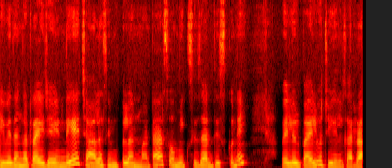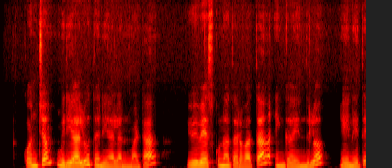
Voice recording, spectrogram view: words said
ఈ విధంగా ట్రై చేయండి చాలా సింపుల్ అనమాట సో మిక్సీ జార్ తీసుకుని వెల్లుల్లిపాయలు జీలకర్ర కొంచెం మిరియాలు ధనియాలు అనమాట ఇవి వేసుకున్న తర్వాత ఇంకా ఇందులో నేనైతే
